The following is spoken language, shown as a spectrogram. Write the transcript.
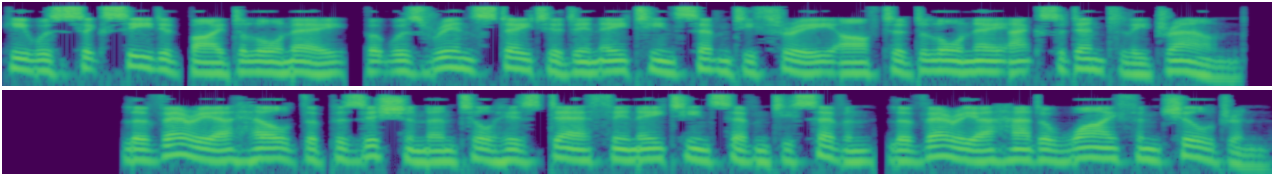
He was succeeded by Delaunay, but was reinstated in 1873 after Delaunay accidentally drowned. Leverrier held the position until his death in 1877. Leverrier had a wife and children.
